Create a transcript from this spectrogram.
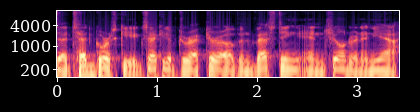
uh, Ted Gorski, Executive Director of Investing in Children. And yeah,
